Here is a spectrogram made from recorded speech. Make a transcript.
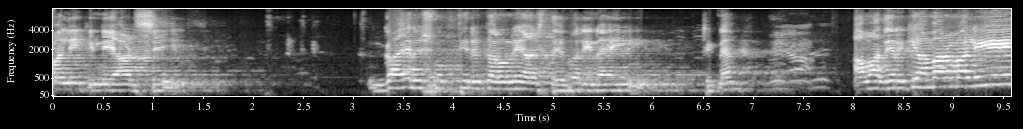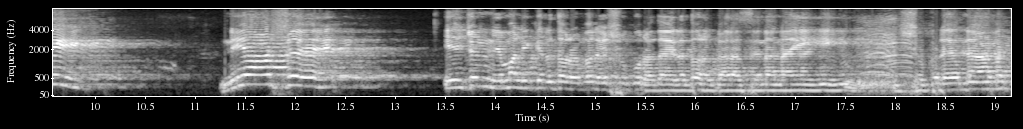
মালিক নিয়ে আসছি। গায়ের শক্তির কারণে আসতে পারি নাই, ঠিক না? আমাদেরকে আমার মালিক নিয়ে আসছে এই জন্য মালিকের দরবারে শুকুর আদায়ের দরকার আছে না নাই? শুক্রে নামত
